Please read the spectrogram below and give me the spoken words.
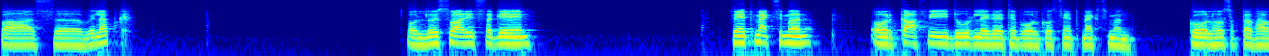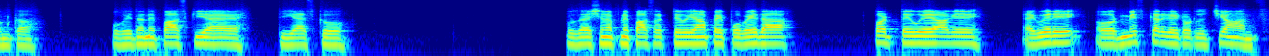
पास विलक. और Luis Suarez again Saint Maximin और काफ़ी दूर ले गए थे बॉल को सेंट मैक्सिमन गोल हो सकता था उनका. ओवेदा ने पास किया है दियास को. पोजेशन अपने पास रखते हुए यहाँ पे पोवेदा पढ़ते हुए आगे एगवेरे और मिस कर गए टोटल चांस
